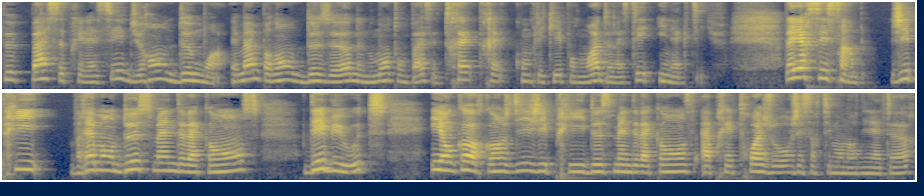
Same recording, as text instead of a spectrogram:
peut pas se prélasser durant deux mois. Et même pendant deux heures, ne nous mentons pas, c'est très très compliqué pour moi de rester inactive. D'ailleurs, c'est simple. J'ai pris vraiment deux semaines de vacances début août. Et encore, quand je dis j'ai pris deux semaines de vacances, après trois jours, j'ai sorti mon ordinateur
